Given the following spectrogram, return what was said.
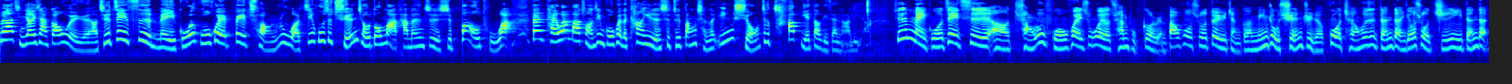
我们要请教一下高委员啊。其实这次美国国会被闯入啊，几乎是全球都骂他们这是暴徒啊。但台湾把闯进国会的抗议人士就当成了英雄，这个差别到底在哪里啊？其实美国这次呃闯入国会是为了川普个人，包括说对于整个民主选举的过程，或是等等有所质疑等等。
